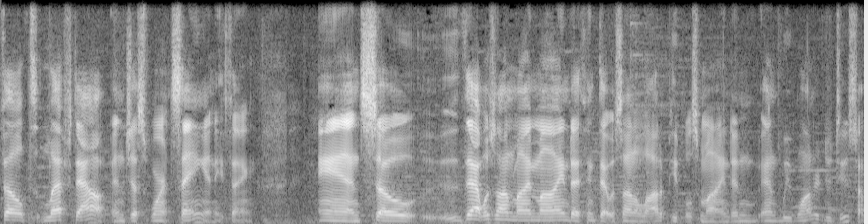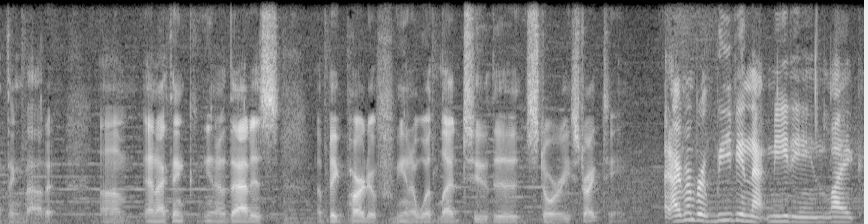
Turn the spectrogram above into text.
felt left out and just weren't saying anything. And so that was on my mind. I think that was on a lot of people's mind, and, and we wanted to do something about it. Um, and I think you know that is a big part of you know what led to the story strike team. I remember leaving that meeting like,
